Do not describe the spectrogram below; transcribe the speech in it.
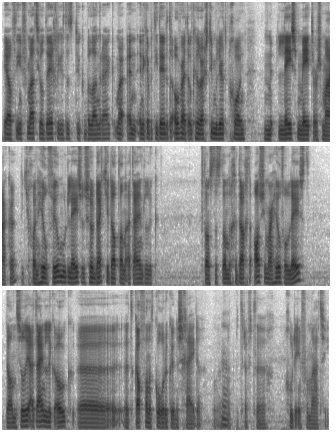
ja, of die informatie wel degelijk is, dat is natuurlijk belangrijk. Maar, en, en ik heb het idee dat de overheid ook heel erg stimuleert op gewoon leesmeters maken. Dat je gewoon heel veel moet lezen, zodat je dat dan uiteindelijk. Of dat is dan de gedachte. Als je maar heel veel leest, dan zul je uiteindelijk ook uh, het kaf van het koren kunnen scheiden. Ja. Wat betreft uh, goede informatie.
